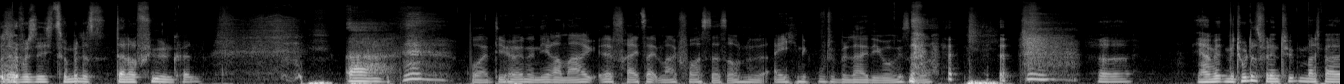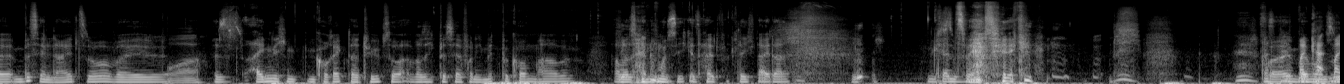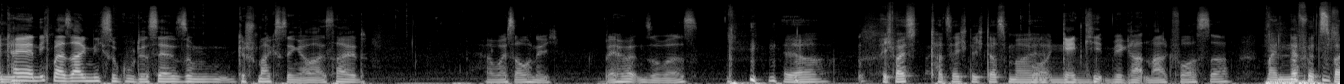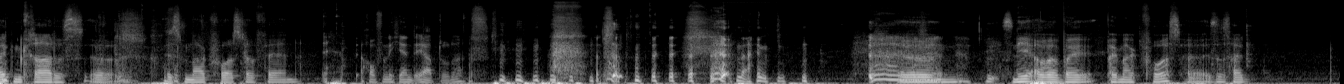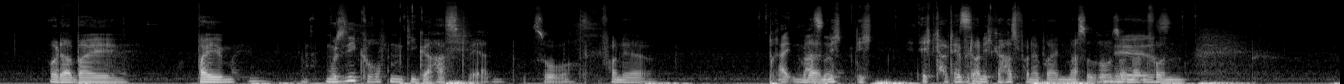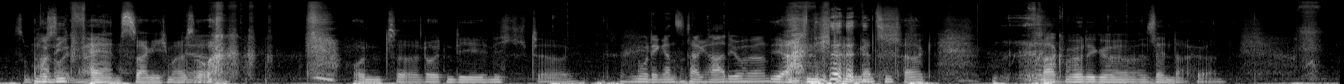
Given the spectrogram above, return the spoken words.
Oder wo sie sich zumindest danach fühlen können. Boah, die hören in ihrer Mar äh, Freizeit Mark Forster ist auch eine, eigentlich eine gute Beleidigung. So. Äh, ja, mir, mir tut es für den Typen manchmal ein bisschen leid, so, weil Boah. es ist eigentlich ein, ein korrekter Typ, so was ich bisher von ihm mitbekommen habe. Aber seine Musik ist halt wirklich leider grenzwertig. Vor allem, man, kann, man man kann ja nicht mal sagen, nicht so gut. Das ist ja so ein Geschmacksding, aber ist halt. Ja, weiß auch nicht. Wer hört denn sowas? Ja. Ich weiß tatsächlich, dass mein, Boah, gatekeepen wir gerade Mark Forster. mein Neffe zweiten Grades äh, ist Mark Forster-Fan. Hoffentlich enterbt, oder? Nein. Ähm, nee, aber bei, bei Mark Forster ist es halt. Oder bei, bei Musikgruppen, die gehasst werden. So von der. Breiten Masse. nicht, nicht, ich glaube, der wird auch nicht gehasst von der breiten Masse, so, Nee, sondern von so Leuten halt. Musikfans, sage ich mal so. Ja. Und äh, Leuten, die nicht, äh, Nur den ganzen Tag Radio hören. ja, nicht den ganzen Tag fragwürdige Sender hören.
